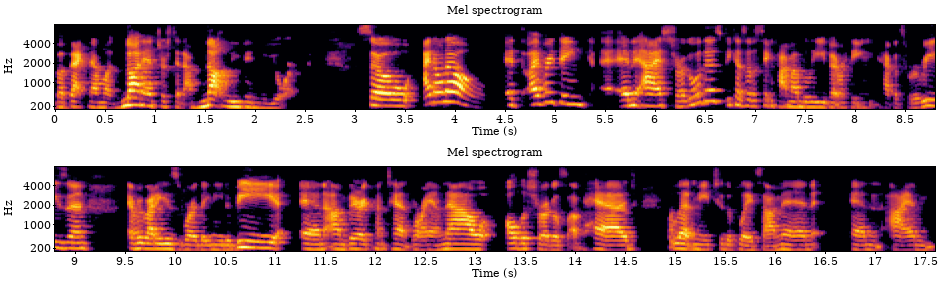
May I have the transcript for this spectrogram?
But back then, I'm like, not interested. I'm not leaving New York. So I don't know it, everything and i struggle with this because at the same time i believe everything happens for a reason. Everybody is where they need to be and i'm very content where i am now. All the struggles i've had led me to the place i'm in and i am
